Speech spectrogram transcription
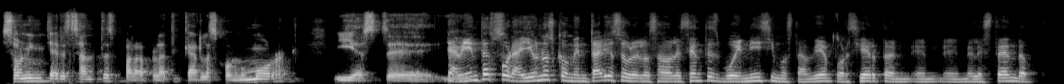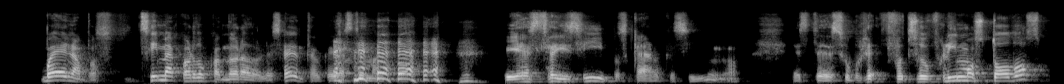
son interesantes para platicarlas con humor y este... Te avientas pues, por ahí unos comentarios sobre los adolescentes buenísimos también, por cierto, en, el stand-up. Bueno, pues sí me acuerdo cuando era adolescente, aunque ya estoy y este, y sí, pues claro que sí, ¿no? Este, sufrimos todos,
